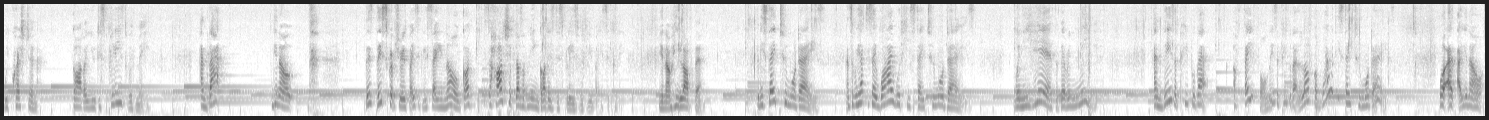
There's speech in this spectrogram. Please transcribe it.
we question, God, are you displeased with me? And that, you know, this this scripture is basically saying, no, God, the hardship doesn't mean God is displeased with you, basically. You know, He loved them. But He stayed two more days. And so we have to say, why would He stay two more days when He hears that they're in need? And these are people that are faithful. These are people that love God. Why would he stay two more days? Well, I, I, you know,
